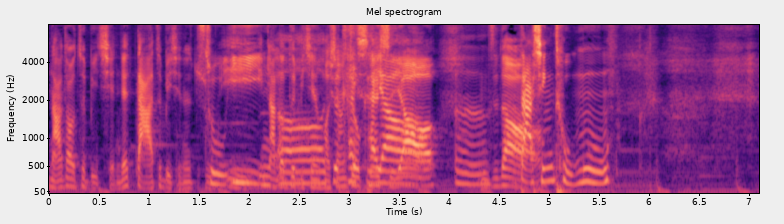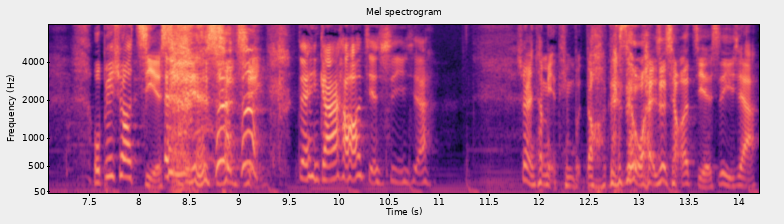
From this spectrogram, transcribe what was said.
拿到这笔钱，你在打这笔钱的主意，一拿到这笔钱，哦好像就开始要嗯你知道，大兴土木。我必须要解释这件事情。对你赶快好好解释一下。虽然他们也听不到，但是我还是想要解释一下，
